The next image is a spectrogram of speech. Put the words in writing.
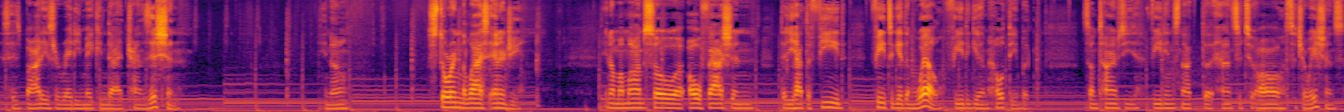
it's his body's already making that transition. You know, storing the last energy. You know, my mom's so uh, old fashioned that you have to feed, feed to get them well, feed to get them healthy. But sometimes feeding's not the answer to all situations.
